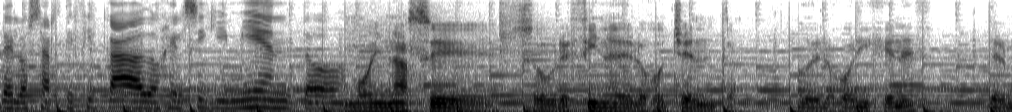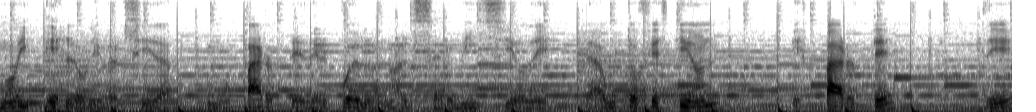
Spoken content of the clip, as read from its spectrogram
de los certificados, el seguimiento. MOI nace sobre fines de los 80. Uno de los orígenes del MOI es la universidad, como parte del pueblo, no al servicio de la autogestión, es parte de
